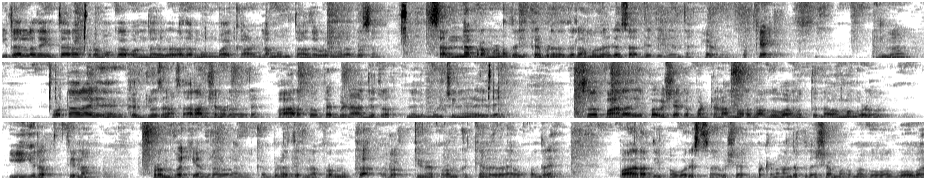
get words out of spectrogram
ಇದಲ್ಲದೆ ಇತರ ಪ್ರಮುಖ ಬಂದರುಗಳಾದ ಮುಂಬೈ, ಕಾಂಡ್ಲಾ ಮುಂತಾದವುಗಳ ಮೂಲಕ ಸಹ ಸಣ್ಣ ಪ್ರಮಾಣದಲ್ಲಿ ಕಬ್ಬಿಣದ ಆಮದು ನಡೆಯುವ ಸಾಧ್ಯತೆ ಇದೆ ಅಂತ ಹೇಳ್ಬೋದು. ಓಕೆ. ಇನ್ನು ಟೋಟಲ್ ಆಗಿದೆ. ಕನ್ಕ್ಲೂಷನ್ ಸಾರಾಂಶ ನೋಡೋದಾದರೆ, ಭಾರತವು ಕಬ್ಬಿಣ ಅದಿರು ರಫ್ತಿನಲ್ಲಿ ಮುಂಚೂಣಿಯಲ್ಲಿದೆ. ಸೊ, ಪಾರದೀಪ, ವಿಶಾಖಪಟ್ಟಣ, ಮರ್ಮಗೋವಾ ಮತ್ತು ನವಮಂಗಳೂರು. ಈ ರಫ್ತಿನ ಪ್ರಮುಖ ಕೇಂದ್ರಗಳಾಗಿವೆ ಕಬ್ಬಿಣ ಅದಿರಿನ ಪ್ರಮುಖ ರಫ್ತಿನ ಪ್ರಮುಖ ಕೇಂದ್ರಗಳು ಯಾವಪ್ಪ ಅಂದರೆ ಪಾರದೀಪ, ಒರಿಸ್ಸಾ, ವಿಶಾಖಪಟ್ಟಣ ಆಂಧ್ರ ಪ್ರದೇಶ ಮರ್ಮ, ಗೋವಾ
